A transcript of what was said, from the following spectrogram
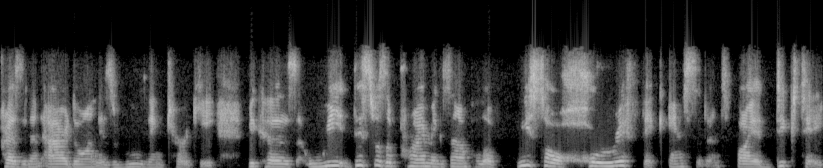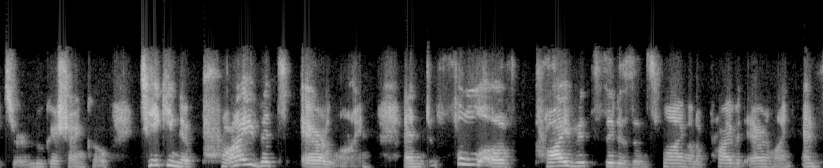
President Erdogan is ruling Turkey because we this was a prime example of we saw a horrific incident by a dictator Lukashenko taking a private airline and full of private citizens flying on a private airline and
